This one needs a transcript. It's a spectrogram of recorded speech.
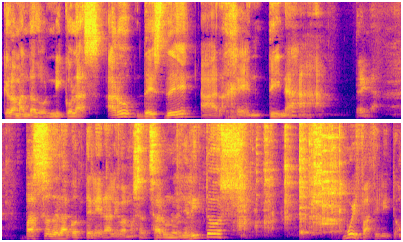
que lo ha mandado Nicolás Aro desde Argentina. Venga, paso de la coctelera, le vamos a echar unos hielitos. Muy facilito,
